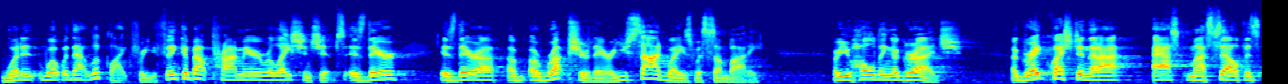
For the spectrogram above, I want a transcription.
What, is, what would that look like for you? Think about primary relationships. Is there, is there a, a, a rupture there? Are you sideways with somebody? Are you holding a grudge? A great question that I ask myself is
